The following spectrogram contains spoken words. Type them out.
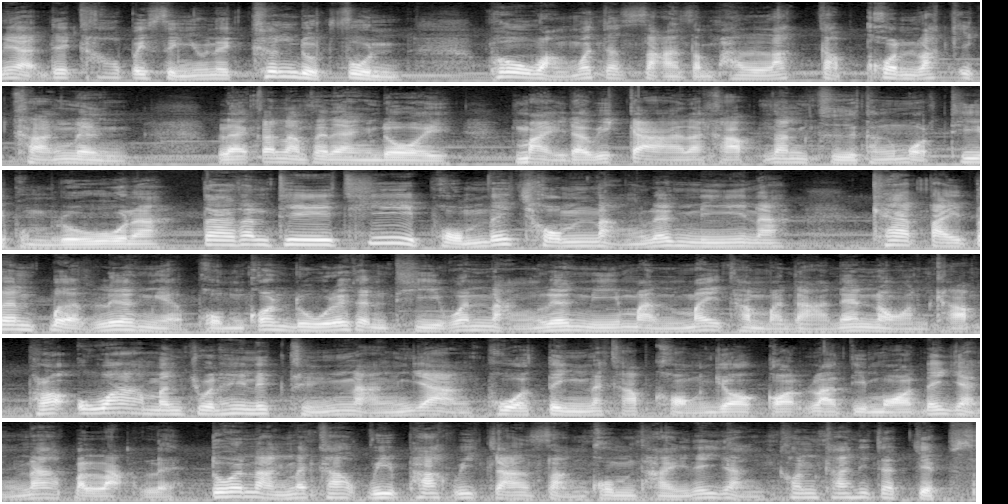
เนี่ยได้เข้าไปสิงอยู่ในเครื่องดูดฝุ่น เพื่อหวังว่าจะสารสัมพันธ์รักกับคนรักอีกครั้งหนึ่ง และก็นำแสดงโดยใหม่ดาวิกานะครับ นั่นคือทั้งหมดที่ผมรู้นะ แต่ทันทีที่ผมได้ชมหนังเรื่องนี้นะ แค่ไตเติ้ลเปิดเรื่องเนี่ย ผมก็ดูได้ทันทีว่าหนังเรื่องนี้มันไม่ธรรมดาแน่นอนครับ เพราะว่ามันชวนให้นึกถึงหนังอย่างพัวติงนะครับของยอร์กอตลาติมอร์ได้อย่างน่าประหลาดเลย ตัวหนังนะครับวิพากษ์วิจารณ์สังคมไทยได้อย่างค่อนข้างที่จะเจ็บแส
